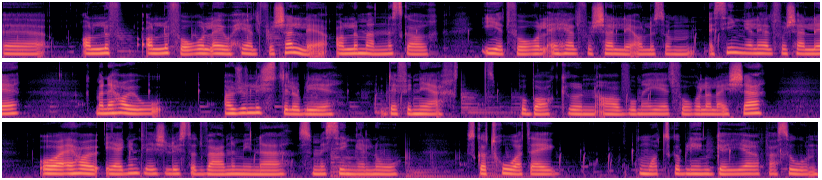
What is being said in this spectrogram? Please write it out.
eh, alle, alle forhold er jo helt forskjellige. Alle mennesker i et forhold er helt forskjellige. Alle som er single, er helt forskjellige. Men jeg har jo jeg har ikke lyst til å bli definert på bakgrunn av om jeg er i et forhold eller ikke. Og jeg har jo egentlig ikke lyst til at vennene mine som er single nå, skal tro at jeg på en måte skal bli en gøyere person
